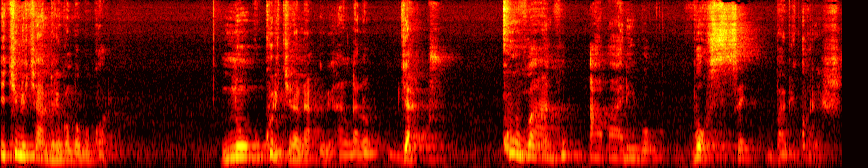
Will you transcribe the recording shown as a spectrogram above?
Ikintu cya mbere igomba gukora. Ni ugukurikirana ibihangano byacu ku bantu abo ari bo bose babikoresha.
